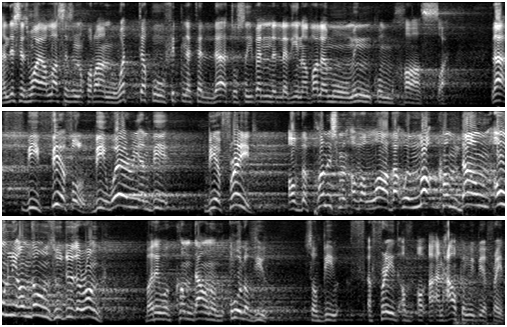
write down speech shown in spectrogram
And this is why Allah says in the Quran, وَاتَّقُوا فِتْنَةً لَا تُصِيبَنَّ الَّذِينَ ظَلَمُوا مِنْكُمْ خَاصَّةً That be fearful, be wary and be, be afraid of the punishment of Allah that will not come down only on those who do the wrong, but it will come down on all of you. So be afraid of, of and how can we be afraid?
